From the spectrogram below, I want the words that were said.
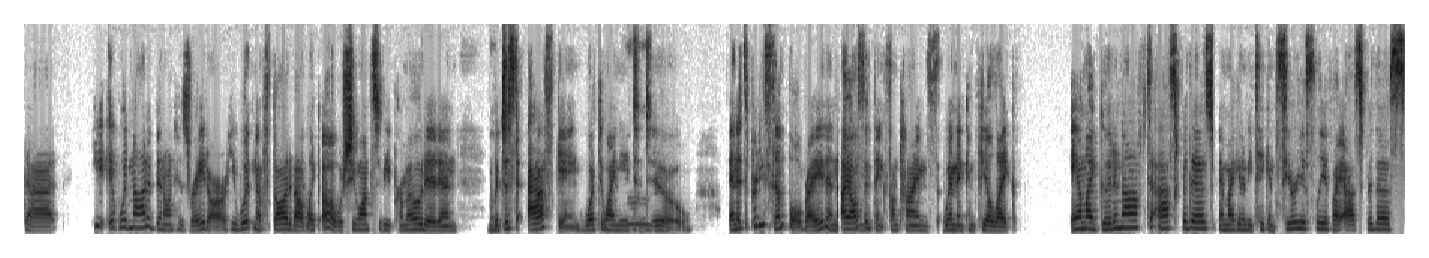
that, he it would not have been on his radar. He wouldn't have thought about like, oh, well, she wants to be promoted, and but just asking, what do I need to Mm. do? And it's pretty simple, right? And I also Mm. think sometimes women can feel like, am I good enough to ask for this? Am I going to be taken seriously if I ask for this?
